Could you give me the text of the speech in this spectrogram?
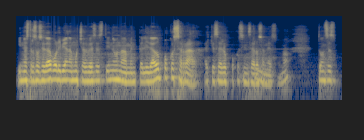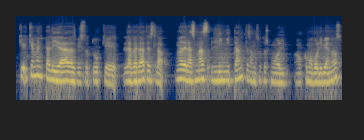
Y nuestra sociedad boliviana muchas veces tiene una mentalidad un poco cerrada, hay que ser un poco sinceros en eso, ¿no? Entonces, ¿qué, mentalidad has visto tú que la verdad es la, una de las más limitantes a nosotros como, como bolivianos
